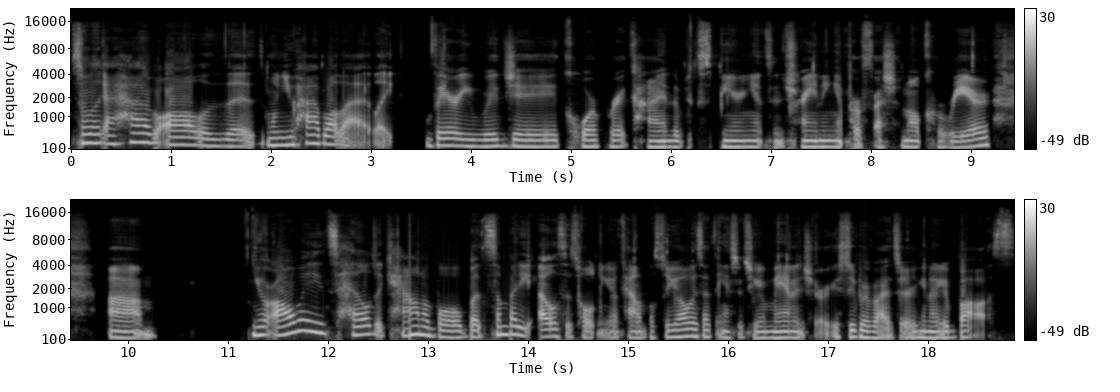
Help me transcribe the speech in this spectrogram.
so like I have all of this. When you have all that, like very rigid corporate kind of experience and training and professional career, um, you're always held accountable, but somebody else is holding you accountable. So you always have to answer to your manager, your supervisor, you know, your boss.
